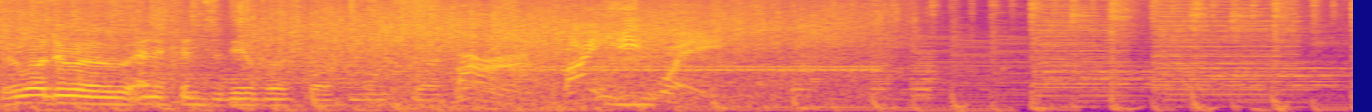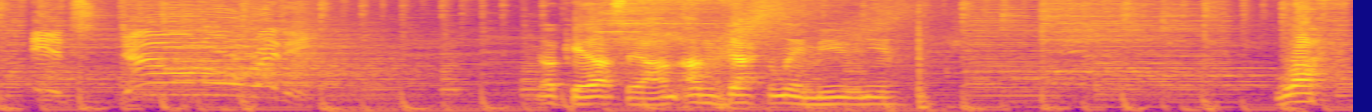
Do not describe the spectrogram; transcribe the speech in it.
We won't do anything to the other Pokemon, so. Burned by heat wave. It's down already. Okay, that's it. I'm, I'm definitely muting you. Laughed.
